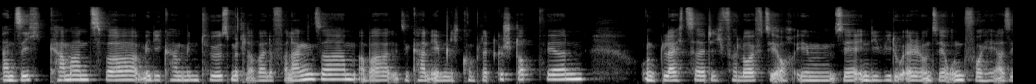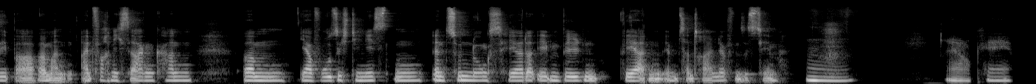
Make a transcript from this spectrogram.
an sich kann man zwar medikamentös mittlerweile verlangsamen, aber sie kann eben nicht komplett gestoppt werden. Und gleichzeitig verläuft sie auch eben sehr individuell und sehr unvorhersehbar, weil man einfach nicht sagen kann, ähm, ja, wo sich die nächsten Entzündungsherde eben bilden werden im zentralen Nervensystem. Mhm. Ja, okay.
